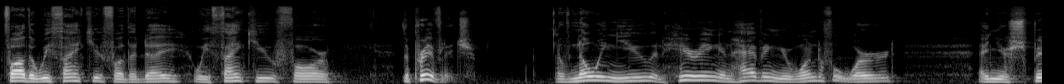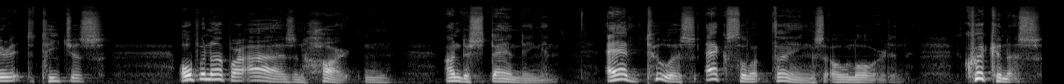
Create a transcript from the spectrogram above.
Father, we thank you for the day. We thank you for the privilege of knowing you and hearing and having your wonderful word and your spirit to teach us. Open up our eyes and heart and understanding and add to us excellent things, O Lord, and quicken us,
